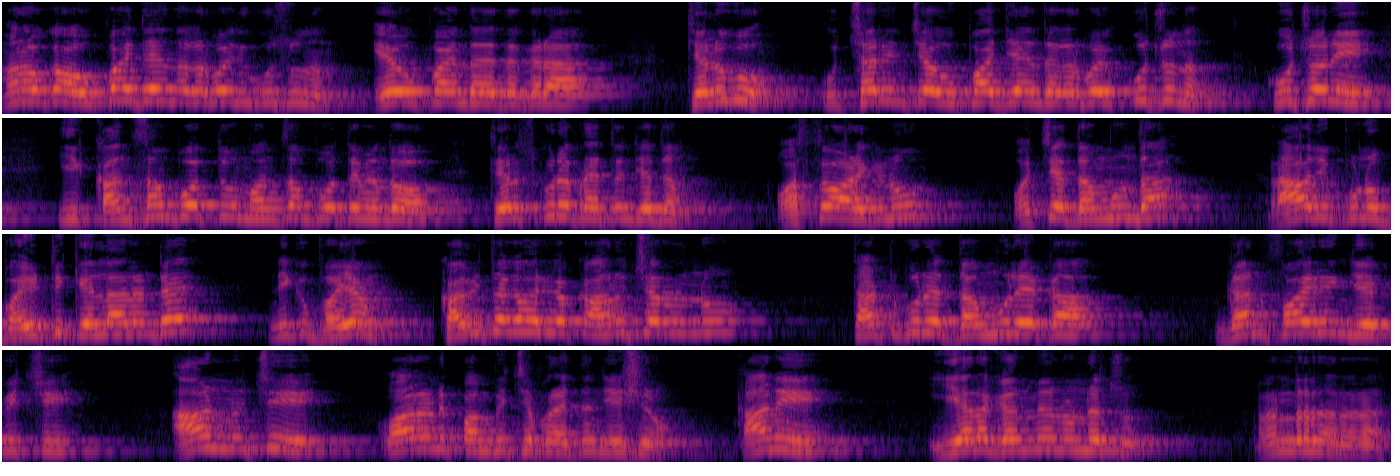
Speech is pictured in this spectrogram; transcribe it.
మనం ఒక ఉపాధ్యాయుని దగ్గర పోయి కూర్చుందాం. ఏ ఉపాధ్యాయుని దగ్గర? తెలుగు ఉచ్చరించే ఉపాధ్యాయుని దగ్గర పోయి కూర్చుందాం. కూర్చొని ఈ కంచం పొత్తు మంచం పొత్తు ఏందో తెలుసుకునే ప్రయత్నం చేద్దాం. వస్తావు అడిగి నువ్వు వచ్చే దమ్ముందా? రాదు ఇప్పుడు నువ్వు బయటికి వెళ్ళాలంటే నీకు భయం. కవిత గారి యొక్క అనుచరులను తట్టుకునే దమ్ము లేక గన్ ఫైరింగ్ చేపించి ఆడ నుంచి వాళ్ళని పంపించే ప్రయత్నం చేసినాం. కానీ ఇవాళ గన్మేన్ ఉండొచ్చు. Run run run.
